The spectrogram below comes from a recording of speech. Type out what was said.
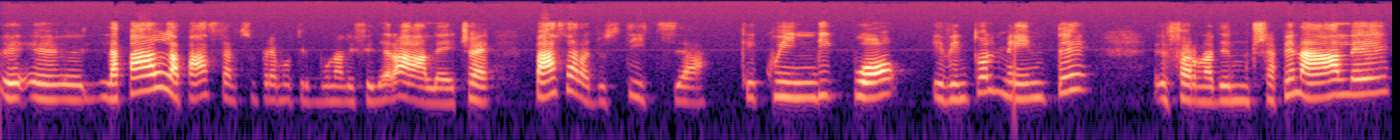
eh, la, palla passa al Supremo Tribunale Federale, cioè passa alla giustizia, che quindi può eventualmente fare una denuncia penale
